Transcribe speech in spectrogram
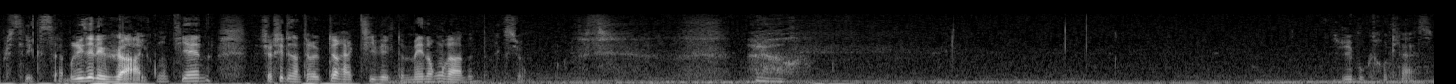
Plus stylé que ça. Briser les jarres, ils contiennent... Chercher des interrupteurs et activer, ils te mèneront vers la bonne direction. Alors... J'ai beaucoup trop classe.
